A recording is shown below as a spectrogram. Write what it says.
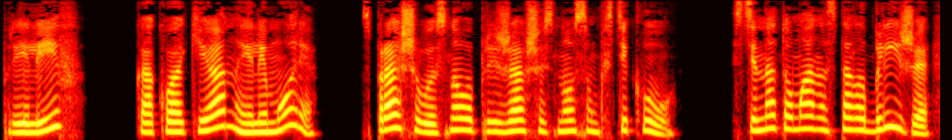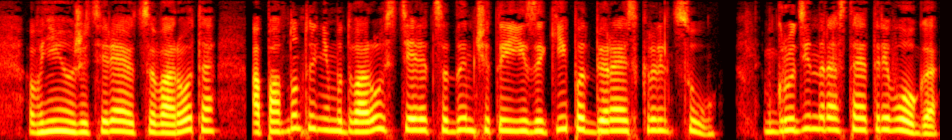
«Прилив? Как у океана или моря?» Спрашиваю, снова прижавшись носом к стеклу. Стена тумана стала ближе, в ней уже теряются ворота, а по внутреннему двору стелятся дымчатые языки, подбираясь к крыльцу. В груди нарастает тревога.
